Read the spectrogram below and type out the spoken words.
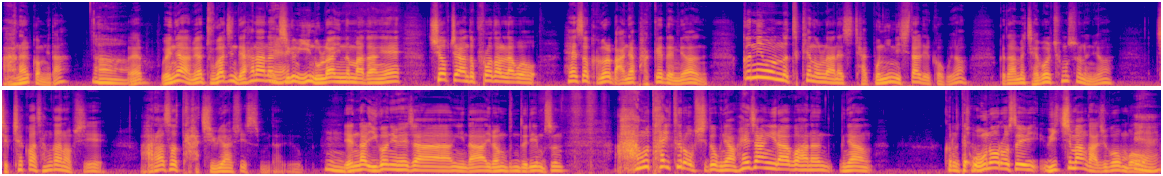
안 할 겁니다. 아. 왜? 왜냐하면 두 가지인데 하나는 예. 지금 이 논란 있는 마당에 취업 제한도 풀어달라고 해서 그걸 만약 받게 되면 끊임없는 특혜 논란에서 잘 본인이 시달릴 거고요. 그 다음에 재벌 총수는요 직책과 상관없이 알아서 다 지휘할 수 있습니다. 음. 옛날 이건희 회장이나 이런 분들이 무슨 아무 타이틀 없이도 그냥 회장이라고 하는 그냥 그렇죠. 오너로서의 위치만 가지고 뭐 예.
